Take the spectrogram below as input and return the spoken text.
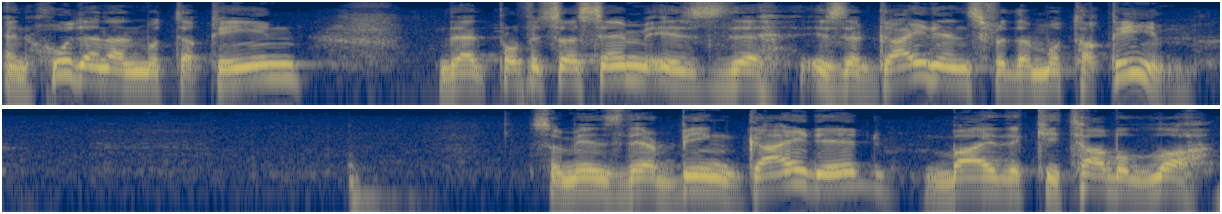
and hudan al-muttaqeen that Prophet is the, is the guidance for the muttaqeen. So means they're being guided by the Kitabullah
